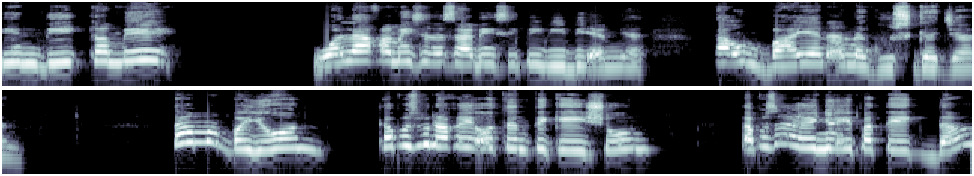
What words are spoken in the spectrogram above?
Hindi kami. Wala kami sinasabing si PBBM yan. Taong bayan ang naghusga dyan. Tama ba yun? Tapos wala kayo authentication. Tapos ayaw nyo ipa-take down.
